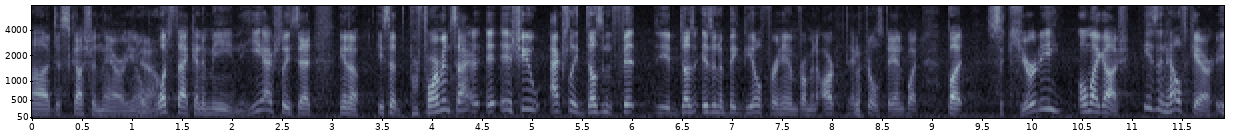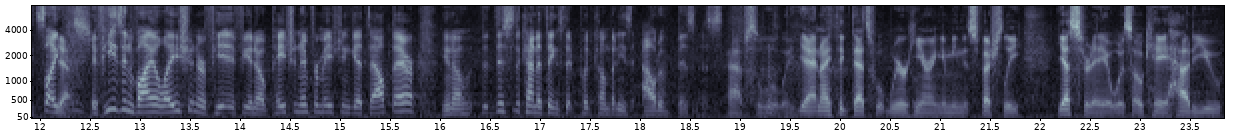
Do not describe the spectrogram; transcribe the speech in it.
uh, discussion there. You know, yeah. what's that going to mean? He actually said, you know, he said performance issue actually doesn't fit. It does isn't a big deal for him from an architectural standpoint. But security, oh my gosh, he's in healthcare. It's like yes. if he's in violation or if, he, if you know patient information gets out there, you know, th this is the kind of things that put companies out of business. Absolutely, yeah, and I think that's what we're hearing. I mean, especially yesterday, it was okay. How do you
